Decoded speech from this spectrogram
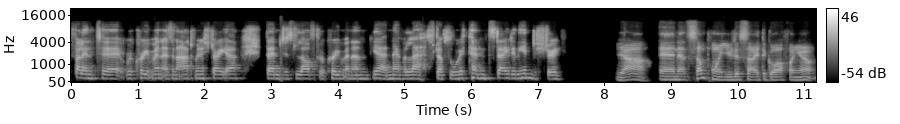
fell into recruitment as an administrator, then just loved recruitment and yeah, never left. I've always then stayed in the industry. Yeah. And at some point you decide to go off on your own.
